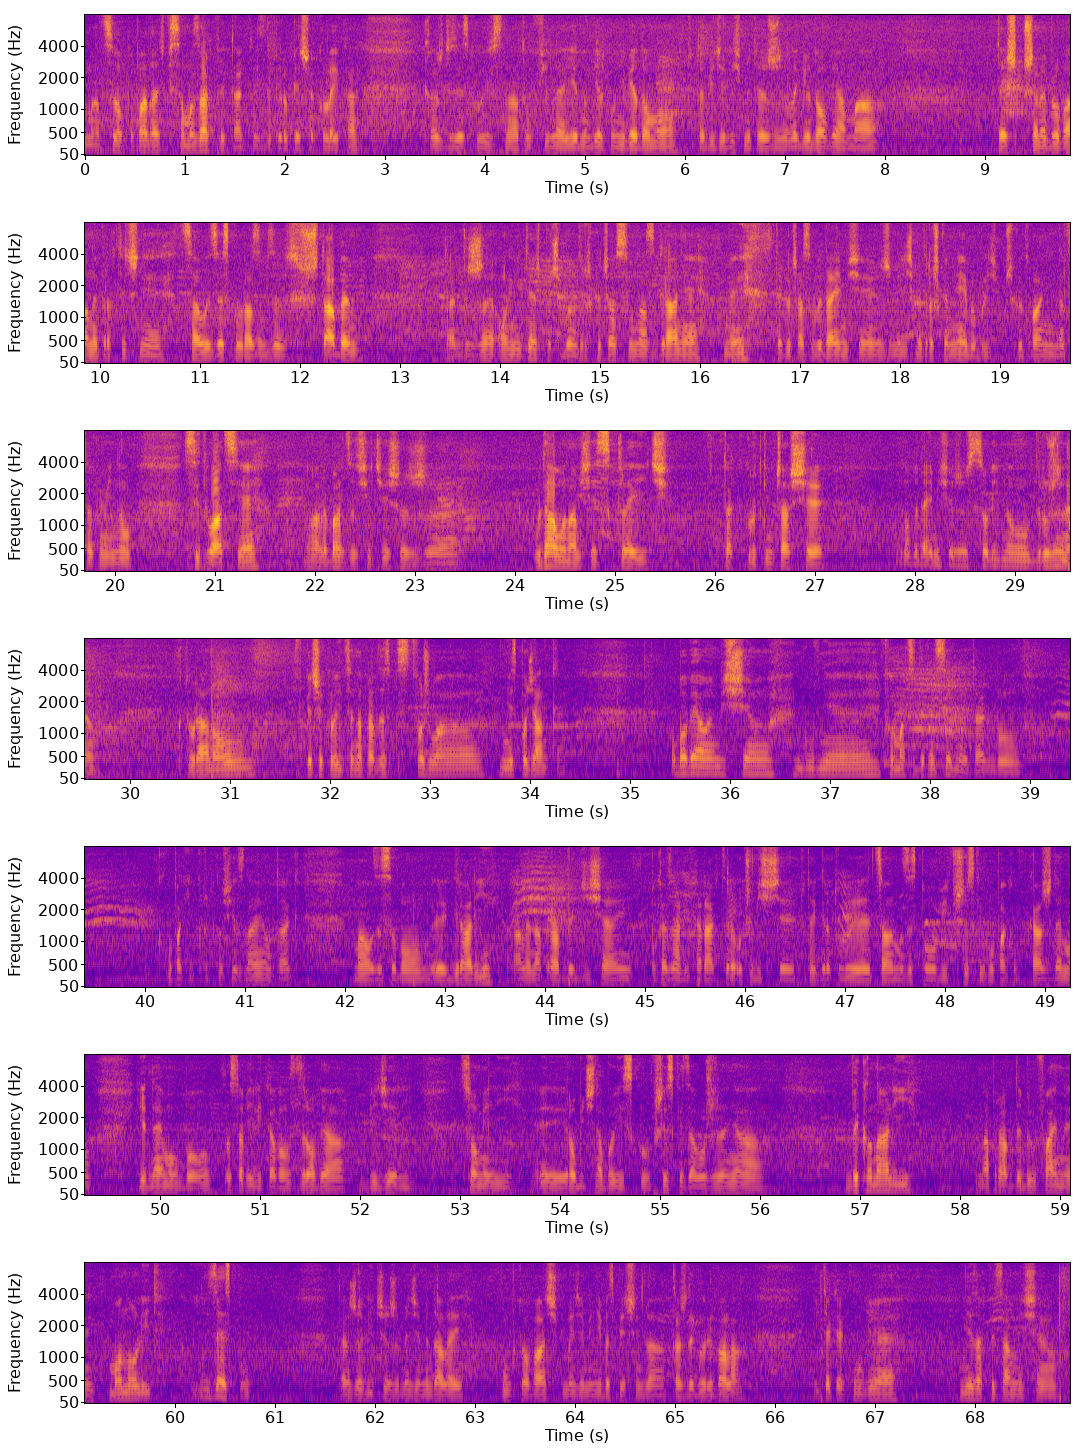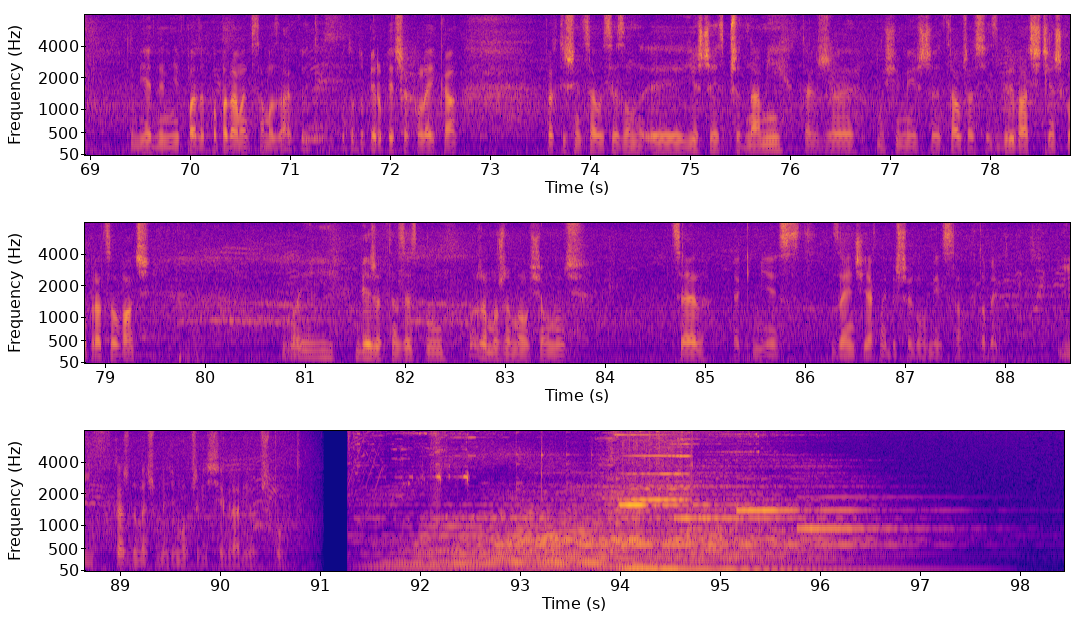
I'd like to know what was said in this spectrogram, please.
ma co popadać w samozachwyt, tak? To jest dopiero pierwsza kolejka. Każdy zespół jest na tą chwilę jedną wielką niewiadomą. Tutaj wiedzieliśmy też, że Legionowia ma też przemeblowany praktycznie cały zespół razem ze sztabem. Także oni też potrzebują troszkę czasu na zgranie. My tego czasu wydaje mi się, że mieliśmy troszkę mniej, bo byliśmy przygotowani na całkiem inną sytuację. No ale bardzo się cieszę, że udało nam się skleić w tak krótkim czasie, no wydaje mi się, że solidną drużynę, która no, w pierwszej kolejce naprawdę stworzyła niespodziankę. Obawiałem się głównie formacji defensywnej, tak, bo chłopaki krótko się znają, tak, mało ze sobą y, grali, ale naprawdę dzisiaj pokazali charakter. Oczywiście tutaj gratuluję całemu zespołowi, wszystkim chłopakom, każdemu jednemu, bo zostawili kawał zdrowia, wiedzieli co mieli y, robić na boisku, wszystkie założenia wykonali. Naprawdę był fajny monolit i zespół. Także liczę, że będziemy dalej punktować, będziemy niebezpieczni dla każdego rywala. I tak jak mówię, nie zachwycamy się tym jednym, nie popadamy w samozachwyt, bo to dopiero pierwsza kolejka. Praktycznie cały sezon y, jeszcze jest przed nami, także musimy jeszcze cały czas się zgrywać, ciężko pracować. No i wierzę w ten zespół, że możemy osiągnąć cel, jakim jest zajęcie jak najwyższego miejsca w tabeli. I w każdym meczu będziemy oczywiście grali o 3 punkty.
